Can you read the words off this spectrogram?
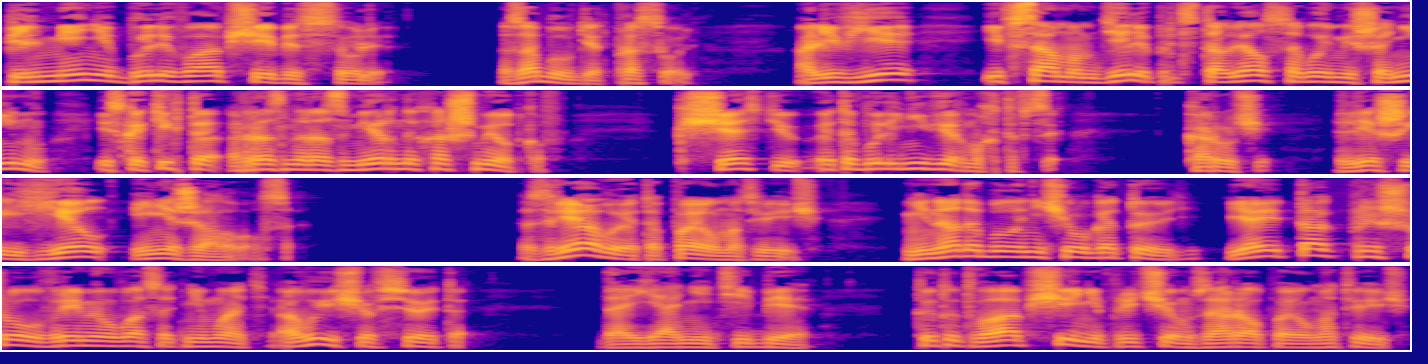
Пельмени были вообще без соли. Забыл дед про соль. Оливье и в самом деле представлял собой мешанину из каких-то разноразмерных ошметков. К счастью, это были не вермахтовцы. Короче, Леший ел и не жаловался. «Зря вы это, Павел Матвеевич. Не надо было ничего готовить. Я и так пришел время у вас отнимать, а вы еще все это...» «Да я не тебе. Ты тут вообще ни при чем», — заорал Павел Матвеевич.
